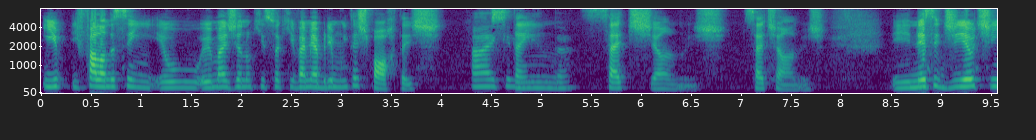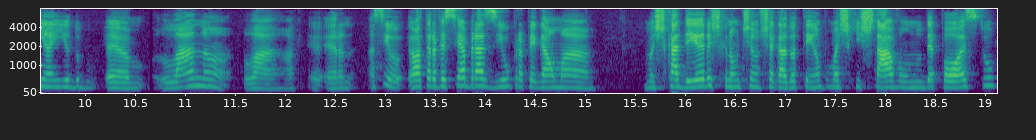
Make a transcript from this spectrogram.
e, e falando assim: eu, eu imagino que isso aqui vai me abrir muitas portas. Ai, Isso que tem linda. sete anos. Sete anos. E nesse dia eu tinha ido é, lá no. Lá, era, assim, eu, eu atravessei a Brasil para pegar uma, umas cadeiras que não tinham chegado a tempo, mas que estavam no depósito.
